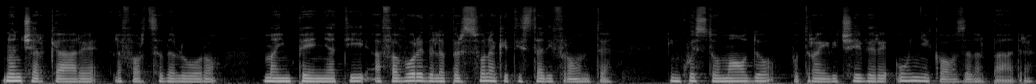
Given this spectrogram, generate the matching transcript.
Non cercare la forza da loro, ma impegnati a favore della persona che ti sta di fronte. In questo modo potrai ricevere ogni cosa dal Padre.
